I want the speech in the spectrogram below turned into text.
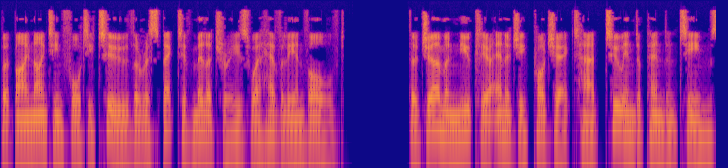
but by 1942 the respective militaries were heavily involved. The German nuclear energy project had two independent teams,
